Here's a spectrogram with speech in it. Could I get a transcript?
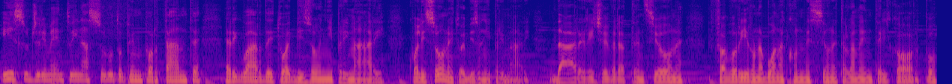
il suggerimento in assoluto più importante riguarda i tuoi bisogni primari. Quali sono i tuoi bisogni primari? Dare e ricevere attenzione, favorire una buona connessione tra la mente e il corpo,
